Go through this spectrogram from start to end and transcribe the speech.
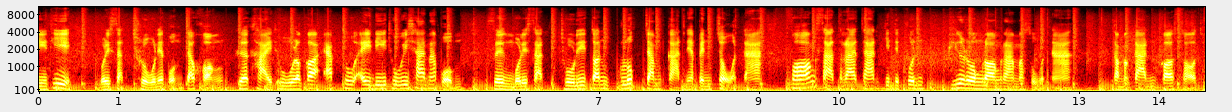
ณีที่บริษัท True เนี่ยผมเจ้าของเครือข่าย True แล้วก็แอป True ID True Vision นะผม ซึ่งบริษัท True Digital Group จำกัดเนี่ยเป็นโจทย์นะ ฟ้องศาสตราจารย์กิตติคุณพิรงรองรามสูตรนะ กรรมการกสท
